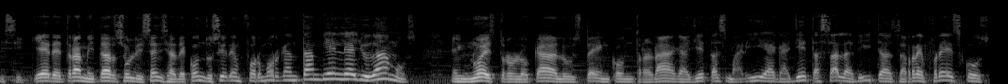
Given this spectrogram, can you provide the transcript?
y si quiere tramitar su licencia de conducir en Formorgan, también le ayudamos. En nuestro local usted encontrará galletas María, galletas saladitas, refrescos,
